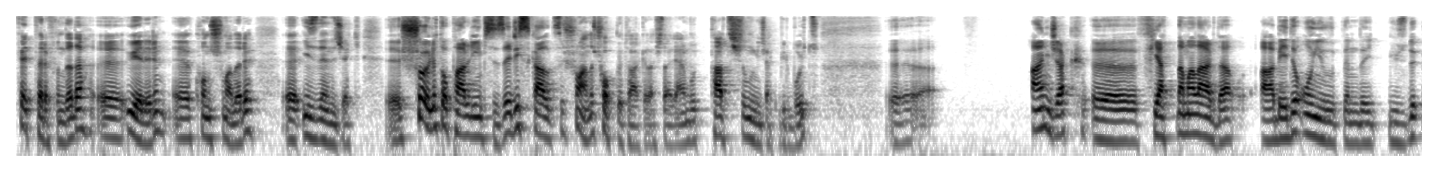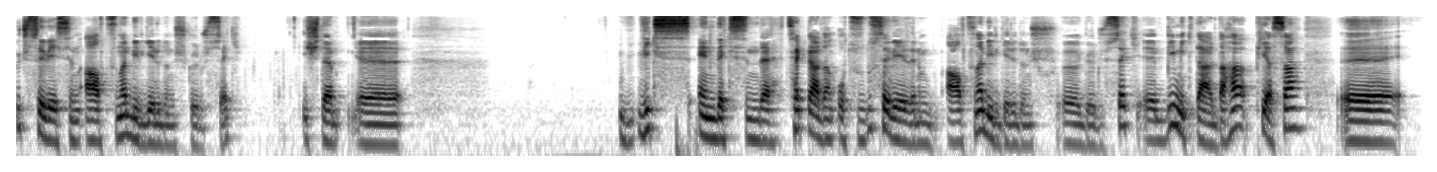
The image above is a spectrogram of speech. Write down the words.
FED tarafında da e, üyelerin e, konuşmaları izlenecek. Şöyle toparlayayım size. Risk algısı şu anda çok kötü arkadaşlar. Yani bu tartışılmayacak bir boyut. Ancak fiyatlamalarda ABD 10 yıllıklarında %3 seviyesinin altına bir geri dönüş görürsek işte VIX endeksinde tekrardan 30'lu seviyelerin altına bir geri dönüş e, görürsek e, bir miktar daha piyasa e,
